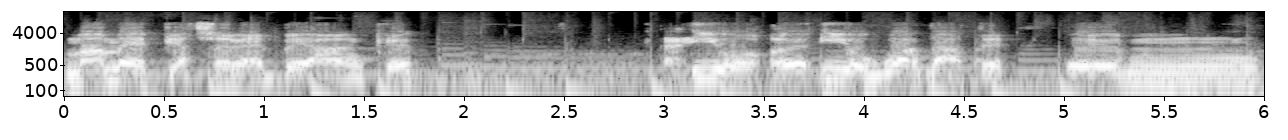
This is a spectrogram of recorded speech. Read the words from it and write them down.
Ma a me piacerebbe anche, eh, io, eh, io guardate, ehm,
